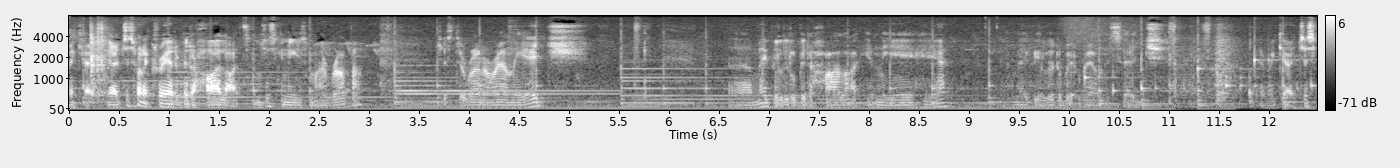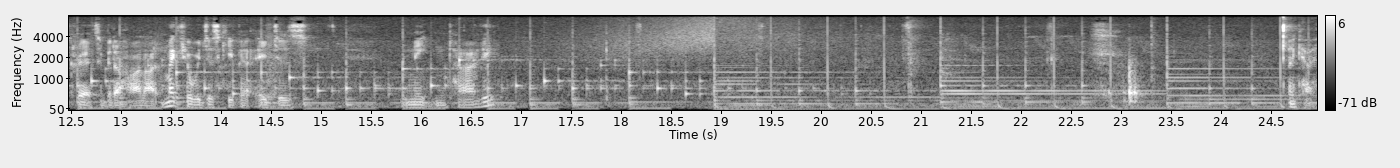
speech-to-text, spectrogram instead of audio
Okay, now I just want to create a bit of highlights. I'm just going to use my rubber just to run around the edge. Maybe a little bit of highlight in the ear here. Maybe a little bit around this edge. There we go, just creates a bit of highlight. Make sure we just keep our edges neat and tidy. Okay,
